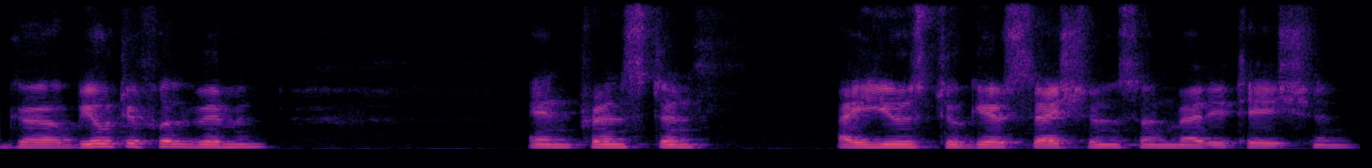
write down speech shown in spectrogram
beautiful women in Princeton. I used to give sessions on meditation.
